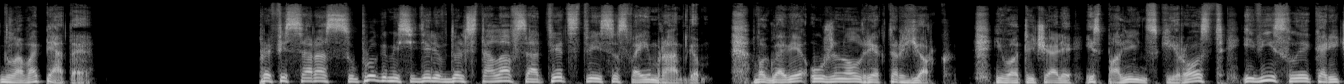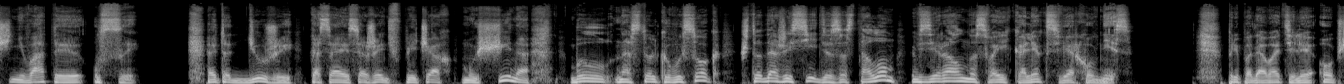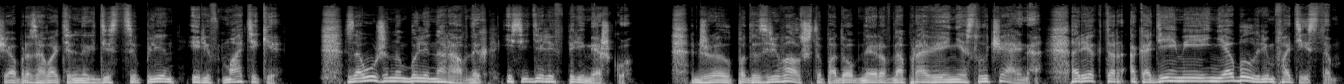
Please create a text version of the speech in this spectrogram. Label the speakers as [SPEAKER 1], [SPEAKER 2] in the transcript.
[SPEAKER 1] Глава пятая. Профессора с супругами сидели вдоль стола в соответствии со своим рангом. Во главе ужинал ректор Йорк. Его отличали исполинский рост и вислые коричневатые усы. Этот дюжий, касаясь сажень в плечах, мужчина был настолько высок, что даже сидя за столом, взирал на своих коллег сверху вниз. Преподаватели общеобразовательных дисциплин и рифматики за ужином были на равных и сидели вперемешку. Джоэл подозревал, что подобное равноправие не случайно. Ректор академии не был римфатистом.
